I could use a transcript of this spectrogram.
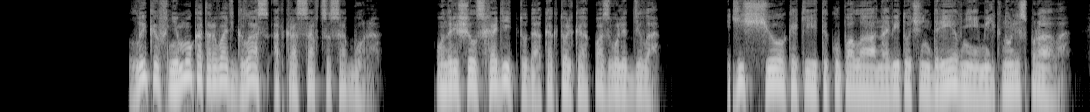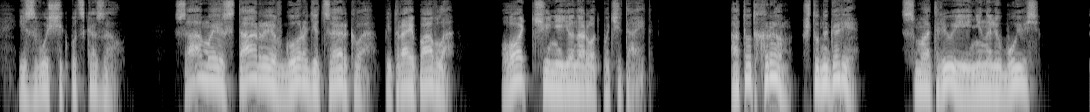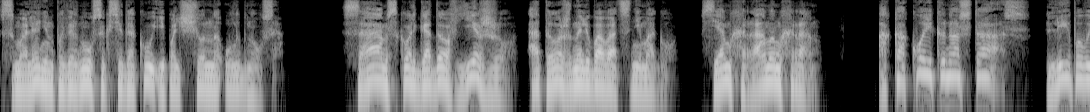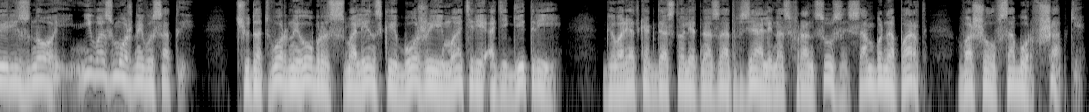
Лыков не мог оторвать глаз от красавца собора. Он решил сходить туда, как только позволят дела. Еще какие-то купола, на вид очень древние, мелькнули справа. Извозчик подсказал. «Самая старая в городе церква, Петра и Павла. Очень ее народ почитает. А тот храм, что на горе, смотрю и не налюбуюсь». Смолянин повернулся к седаку и польщенно улыбнулся. «Сам сколь годов езжу, а тоже налюбоваться не могу. Всем храмом храм. А какой иконостас! Липовый резной, невозможной высоты. Чудотворный образ Смоленской Божией Матери Адигитрии. Говорят, когда сто лет назад взяли нас французы, сам Бонапарт вошел в собор в шапке.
